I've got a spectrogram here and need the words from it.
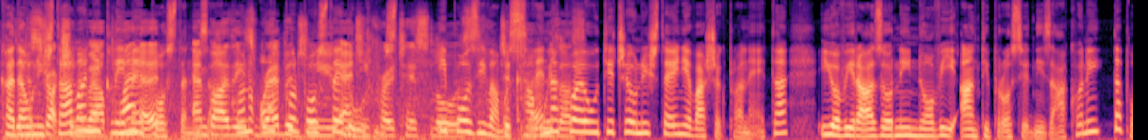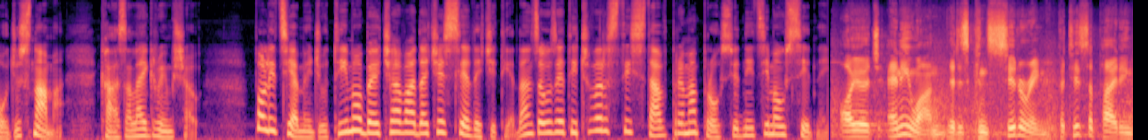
Kada uništavanje klime postane zakon, otpor postaje dužnost. I pozivamo sve na koje utječe uništenje vašeg planeta i ovi razorni novi antiprosvjedni zakoni da pođu s nama, kazala je Grimshaw. Policija međutim obećava da će sljedeći tjedan zauzeti čvrsti stav prema prosvjednicima u Sydney. I urge anyone that is considering participating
